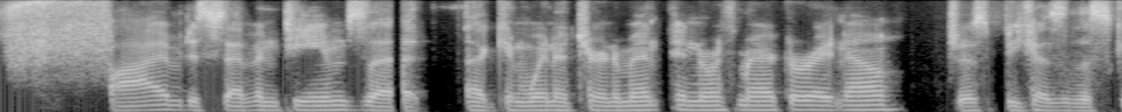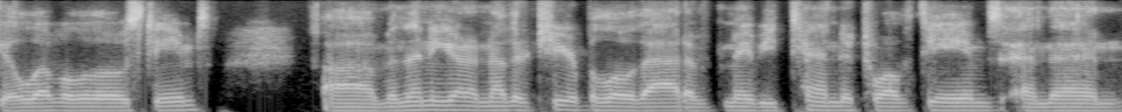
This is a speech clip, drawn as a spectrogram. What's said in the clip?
five to seven teams that, that can win a tournament in North America right now, just because of the skill level of those teams. Um, and then you got another tier below that of maybe 10 to 12 teams, and then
